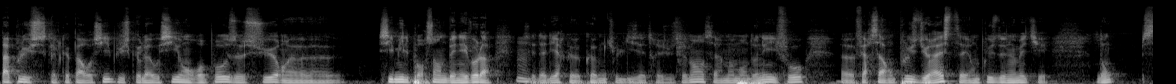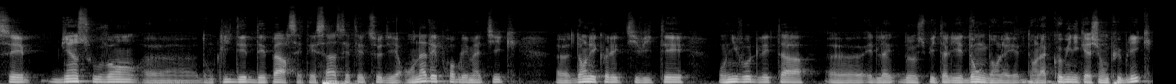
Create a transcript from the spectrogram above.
pas plus quelque part aussi, puisque là aussi on repose sur euh, 6000% de bénévolat. Hmm. C'est-à-dire que, comme tu le disais très justement, c'est à un moment donné, il faut euh, faire ça en plus du reste et en plus de nos métiers. Donc c'est bien souvent, euh, donc l'idée de départ c'était ça, c'était de se dire, on a des problématiques euh, dans les collectivités, au niveau de l'État euh, et de l'hospitalier, donc dans, les- dans la communication publique,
